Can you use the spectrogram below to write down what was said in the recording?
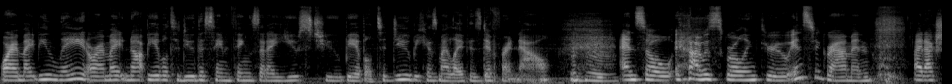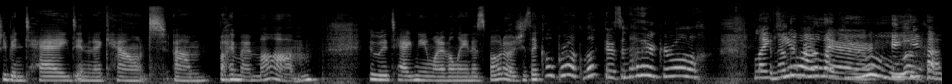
or I might be late, or I might not be able to do the same things that I used to be able to do because my life is different now. And so I was scrolling through Instagram, and I'd actually been tagged in an account um, by my mom, who had tagged me in one of Elena's photos. She's like, "Oh, Brooke, look, there's another girl like Another you girl out like there." you. yeah.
